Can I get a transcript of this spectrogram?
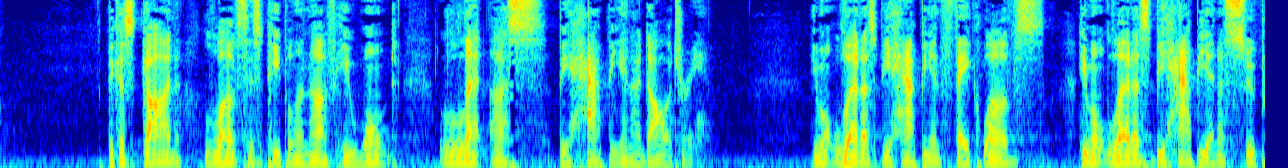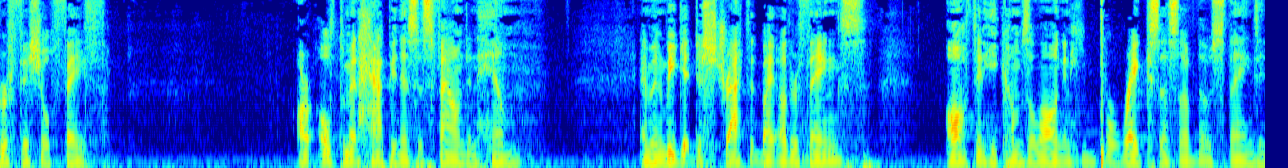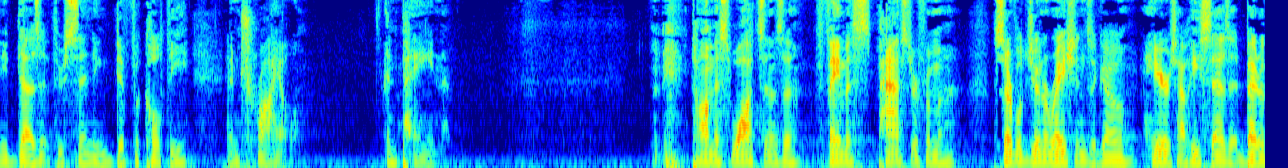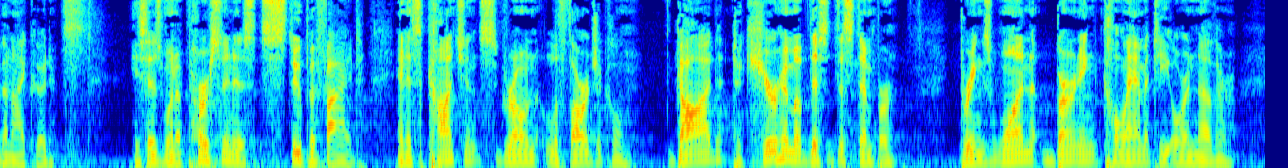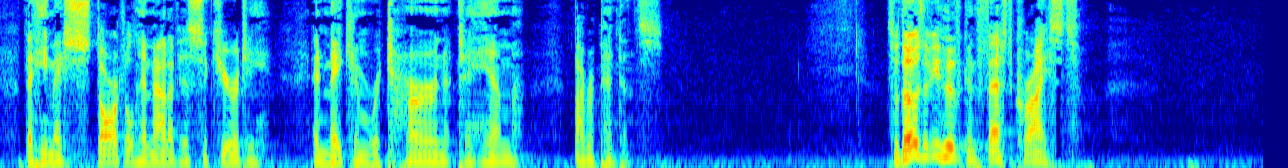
Because God loves his people enough, he won't let us be happy in idolatry. He won't let us be happy in fake loves. He won't let us be happy in a superficial faith. Our ultimate happiness is found in Him. And when we get distracted by other things, often He comes along and He breaks us of those things, and He does it through sending difficulty and trial and pain. Thomas Watson is a famous pastor from a, uh, several generations ago. Here's how he says it better than I could. He says, when a person is stupefied and his conscience grown lethargical, God, to cure him of this distemper, brings one burning calamity or another, that he may startle him out of his security and make him return to him by repentance. So, those of you who have confessed Christ,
